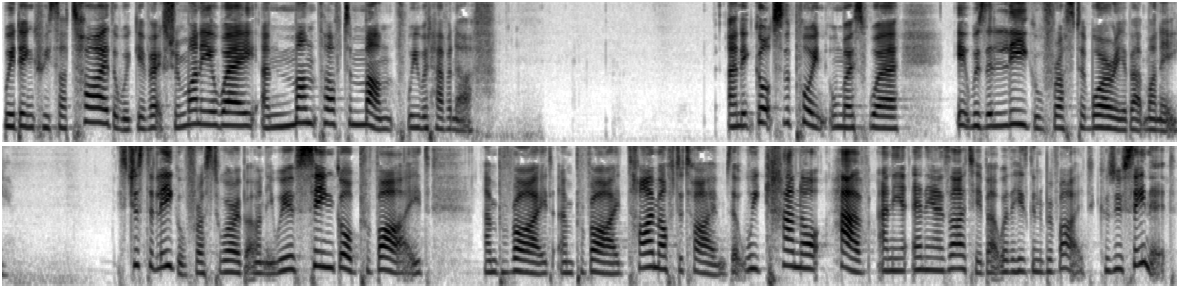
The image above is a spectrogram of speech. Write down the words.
We'd increase our tithe or we'd give extra money away, and month after month, we would have enough. And it got to the point almost where it was illegal for us to worry about money. It's just illegal for us to worry about money. We have seen God provide and provide and provide time after time that we cannot have any, any anxiety about whether He's going to provide because we've seen it.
